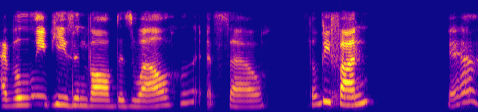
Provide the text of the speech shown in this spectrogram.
I believe he's involved as well. So it'll be fun. Yeah.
